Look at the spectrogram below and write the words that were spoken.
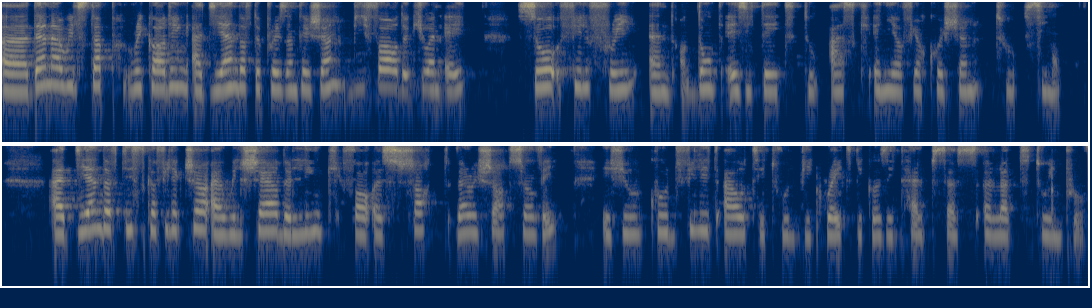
Uh, then I will stop recording at the end of the presentation before the Q&A. So feel free and don't hesitate to ask any of your questions to Simon. At the end of this coffee lecture, I will share the link for a short, very short survey. If you could fill it out, it would be great because it helps us a lot to improve.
